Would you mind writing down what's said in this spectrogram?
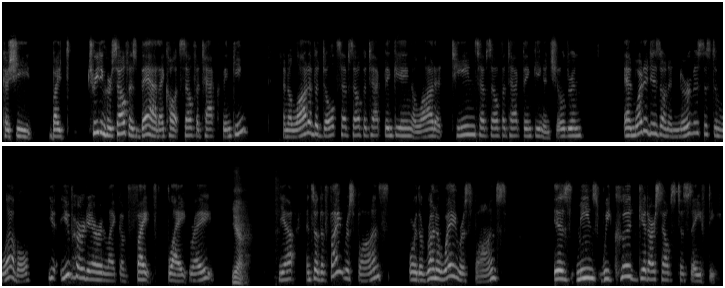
Because she, by t- treating herself as bad, I call it self attack thinking. And a lot of adults have self attack thinking, a lot of teens have self attack thinking, and children. And what it is on a nervous system level, you, you've heard, Aaron, like a fight, flight, right? Yeah. Yeah. And so the fight response or the runaway response is means we could get ourselves to safety.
